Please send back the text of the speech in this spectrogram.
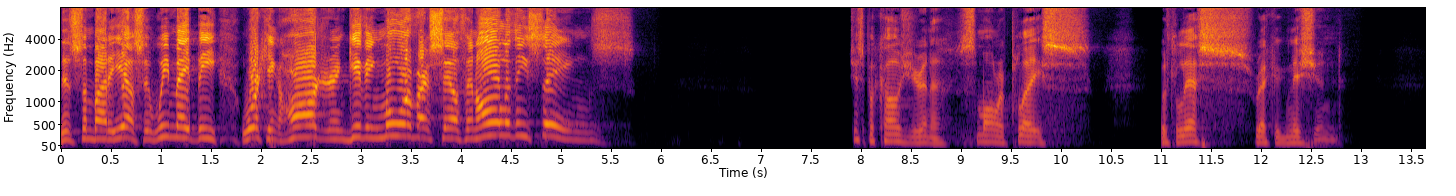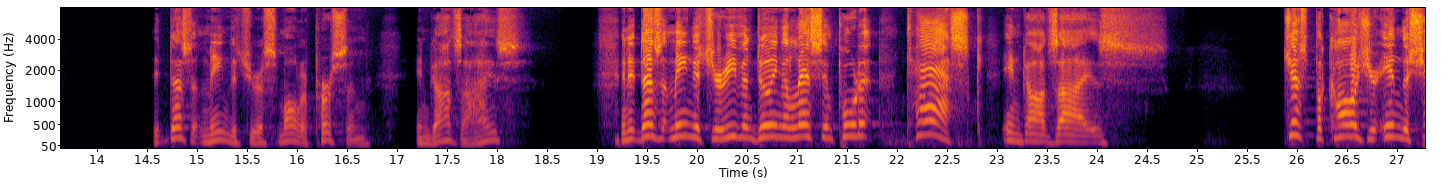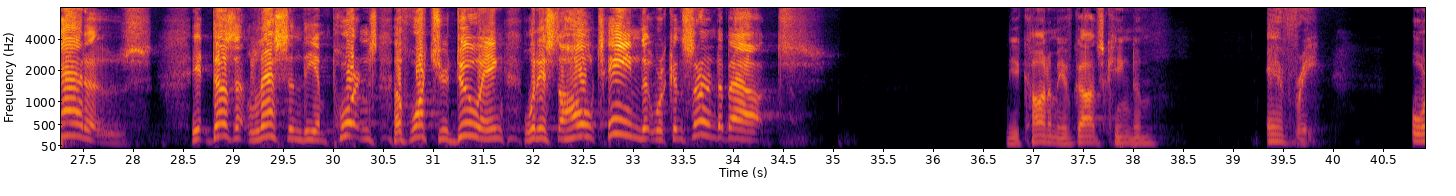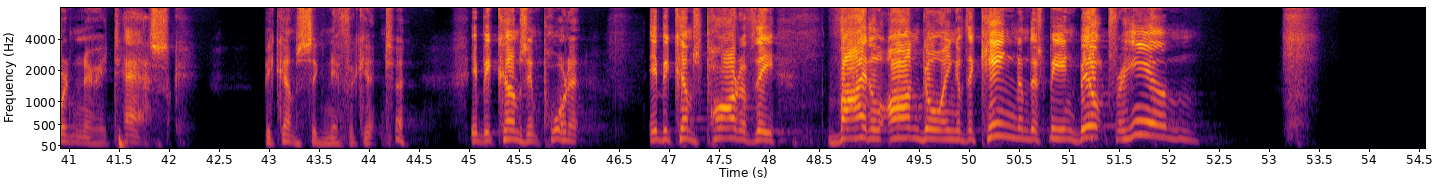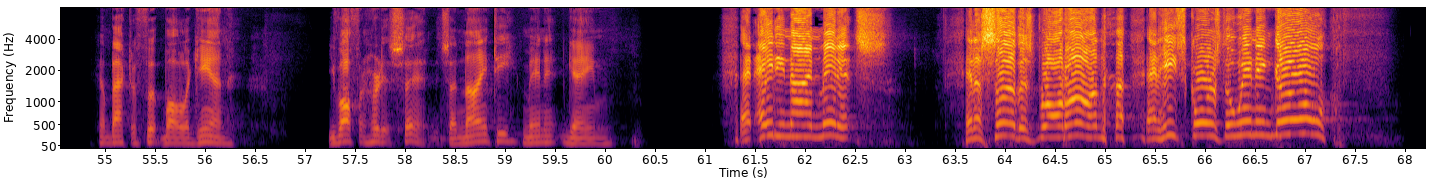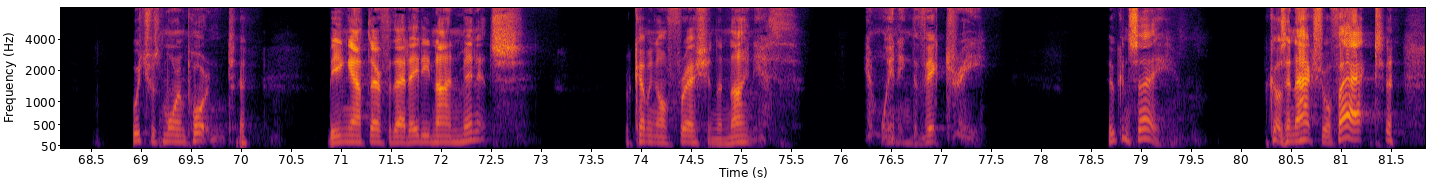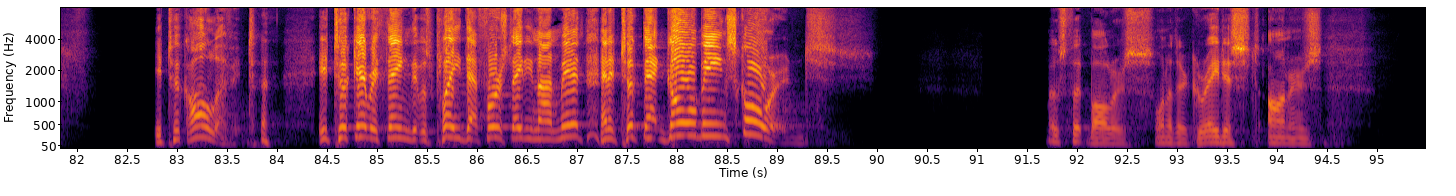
than somebody else, and we may be working harder and giving more of ourselves in all of these things, just because you're in a smaller place with less recognition it doesn't mean that you're a smaller person in God's eyes. And it doesn't mean that you're even doing a less important task in God's eyes. Just because you're in the shadows, it doesn't lessen the importance of what you're doing when it's the whole team that we're concerned about. The economy of God's kingdom, every ordinary task becomes significant. It becomes important. It becomes part of the vital ongoing of the kingdom that's being built for him. Come back to football again. You've often heard it said it's a 90 minute game. At 89 minutes, and a sub is brought on, and he scores the winning goal. Which was more important? Being out there for that 89 minutes, or coming on fresh in the 90th and winning the victory? Who can say? Because in actual fact, it took all of it. It took everything that was played that first 89 minutes, and it took that goal being scored. Most footballers, one of their greatest honors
